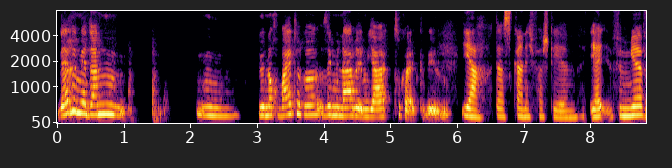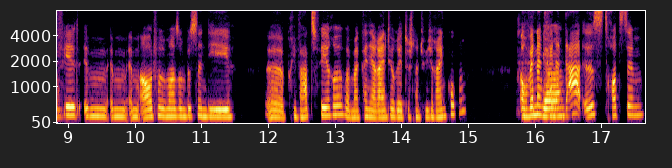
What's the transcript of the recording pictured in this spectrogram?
wäre mir dann hm, für noch weitere Seminare im Jahr zu kalt gewesen. Ja, das kann ich verstehen. Ja, für mir fehlt im, im, im Auto immer so ein bisschen die äh, Privatsphäre, weil man kann ja rein theoretisch natürlich reingucken. Auch wenn dann ja. keiner da ist, trotzdem,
